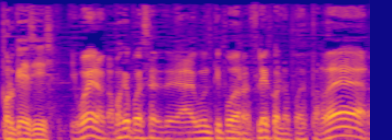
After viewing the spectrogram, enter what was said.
¿Por qué decís? Y bueno, capaz que puede ser de algún tipo de reflejo, lo puedes perder.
